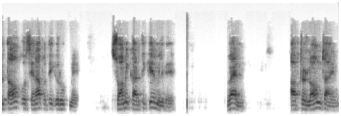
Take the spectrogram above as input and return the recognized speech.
देवताओं को सेनापति के रूप में स्वामी कार्तिकेय मिल गए when after long time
